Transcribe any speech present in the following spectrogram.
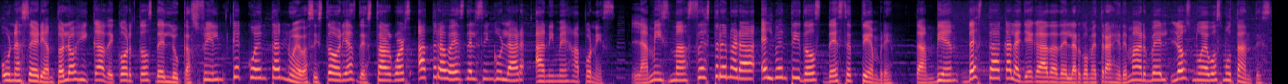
una serie antológica de cortos de Lucasfilm que cuenta nuevas historias de Star Wars a través del singular anime japonés. La misma se estrenará el 22 de septiembre. También destaca la llegada del largometraje de Marvel Los Nuevos Mutantes,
